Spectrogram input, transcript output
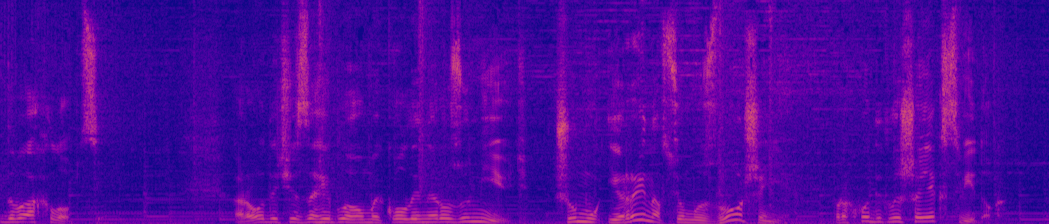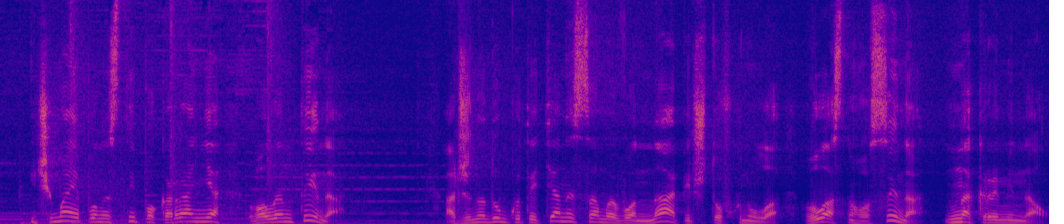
два хлопці. Родичі загиблого Миколи не розуміють, чому Ірина в цьому злочині проходить лише як свідок. І чи має понести покарання Валентина? Адже на думку Тетяни, саме вона підштовхнула власного сина на кримінал.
